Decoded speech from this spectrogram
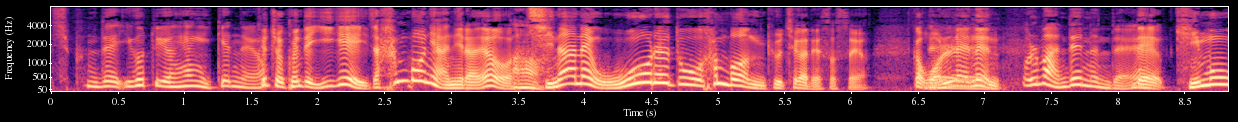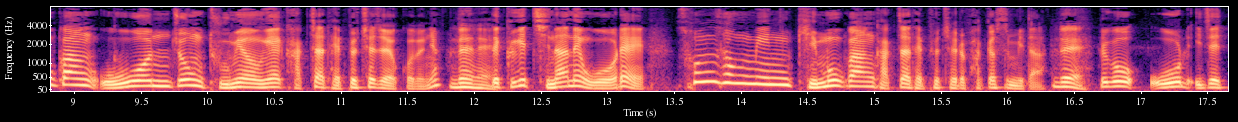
싶은데 이것도 영향이 있겠네요. 그렇죠. 근데 이게 이제 한 번이 아니라요. 아. 지난해 5월에도 한 번 교체가 됐었어요. 그러니까 네. 원래는 얼마 안 됐는데. 네, 김호강, 오원종 두 명의 각자 대표 체제였거든요. 네네. 근데 그게 지난해 5월에 손성민, 김호강 각자 대표체로 바뀌었습니다. 네. 그리고 올 이제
